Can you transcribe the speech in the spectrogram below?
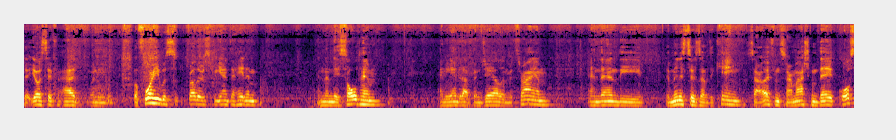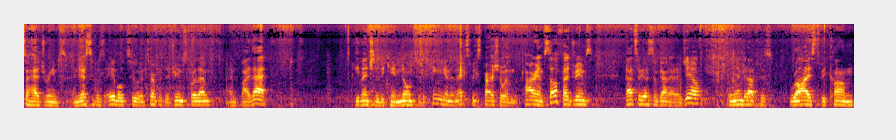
that Yosef had when he, before he was brothers began to hate him, and then they sold him, and he ended up in jail in Mitzrayim, and then the the ministers of the king, Sarif and Sarmashkim, they also had dreams, and Yosef was able to interpret the dreams for them, and by that, he eventually became known to the king. And the next week's parasha, when Kari himself had dreams, that's where Yosef got out of jail, and ended up his rise to become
